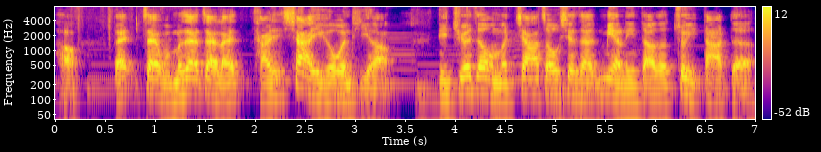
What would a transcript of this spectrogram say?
好，来，再我们再再来谈下一个问题啊。 你觉得我们加州现在面临到的最大的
